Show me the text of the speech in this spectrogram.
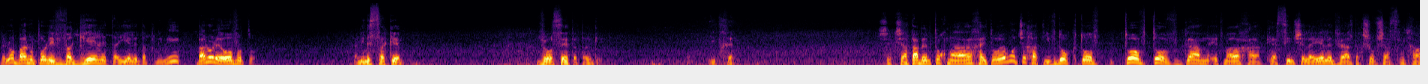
ולא באנו פה לבגר את הילד הפנימי, באנו לאהוב אותו. אני מסכם ועושה את התרגיל. איתכם. שכשאתה בתוך מערך ההתעוררות שלך, תבדוק טוב, טוב, טוב גם את מערך הכעסים של הילד, ואל תחשוב שהסליחה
